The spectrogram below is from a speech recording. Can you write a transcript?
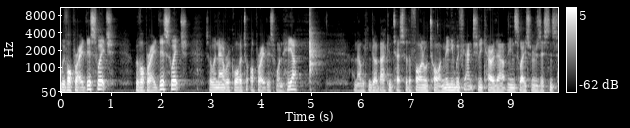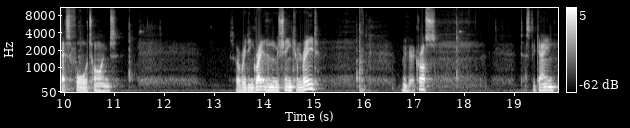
we've operated this switch, we've operated this switch, so we're now required to operate this one here. And now we can go back and test for the final time, meaning we've actually carried out the insulation resistance test four times. So reading greater than the machine can read, move it across, test again,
